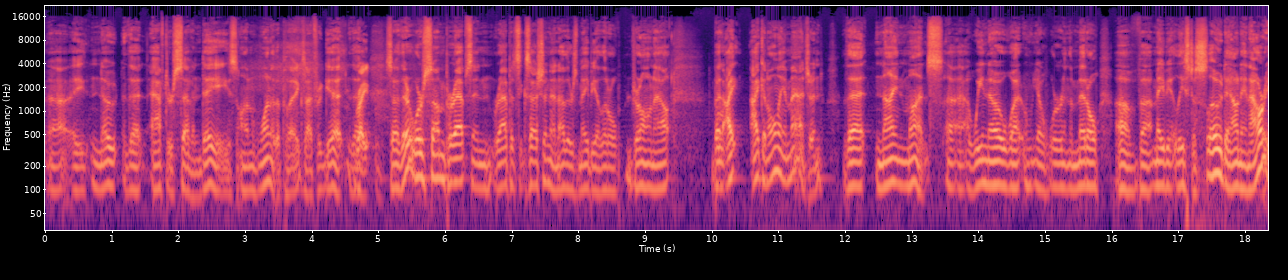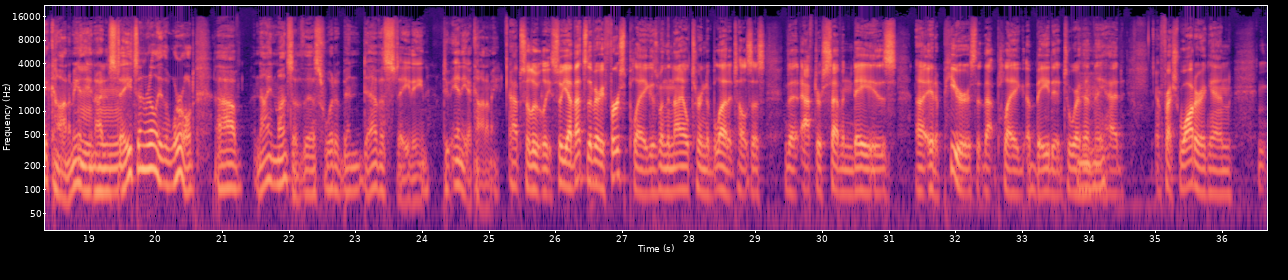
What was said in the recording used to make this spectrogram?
uh, a note that after seven days on one of the plagues, I forget. That, right. So there were some perhaps in rapid succession, and others maybe a little drawn out. But I, I can only imagine that nine months, uh, we know what, you know, we're in the middle of uh, maybe at least a slowdown in our economy in the mm-hmm. United States and really the world. Uh, nine months of this would have been devastating to any economy. Absolutely. So yeah, that's the very first plague is when the Nile turned to blood. It tells us that after seven days, uh, it appears that that plague abated to where mm-hmm. then they mm-hmm. had fresh water again.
